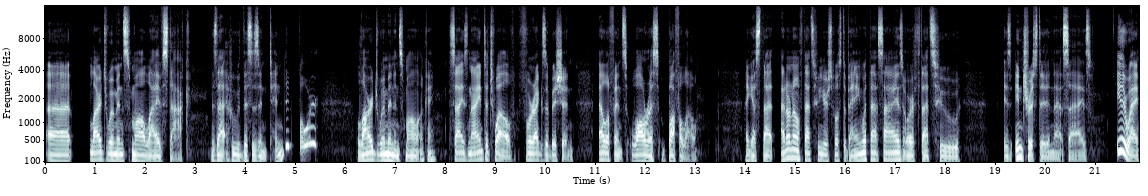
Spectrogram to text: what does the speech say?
Uh, large women, small livestock. Is that who this is intended for? Large women and small, okay. Size 9 to 12 for exhibition. Elephants, walrus, buffalo. I guess that, I don't know if that's who you're supposed to bang with that size or if that's who is interested in that size. Either way,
